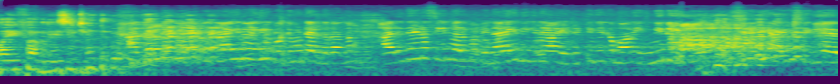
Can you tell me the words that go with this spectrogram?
വൈഫ് അഭിനയിച്ചിട്ടുണ്ട് അതിൽ തന്നെ വിനായകന് ഭയങ്കര ബുദ്ധിമുട്ടായിരുന്നു ഹരിതയുടെ സീൻ വരുമ്പോ വിനായകൻ ഇങ്ങനെ ആ എഡിറ്റിംഗ് ഒക്കെ മാറി ഇങ്ങനെ ശരിയായി ശരിയായി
